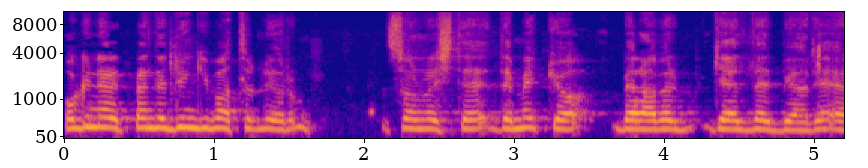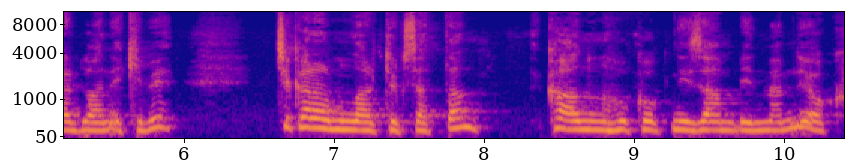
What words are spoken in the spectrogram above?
O gün evet ben de dün gibi hatırlıyorum. Sonra işte demek ki beraber geldiler bir araya Erdoğan ekibi. Çıkaralım bunlar TürkSat'tan. Kanun, hukuk, nizam bilmem ne yok.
